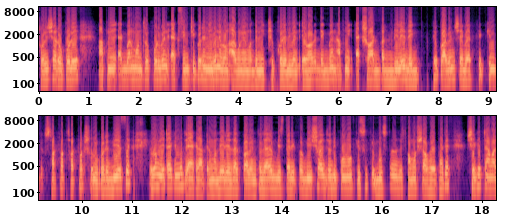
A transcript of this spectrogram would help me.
সরিষার উপরে আপনি একবার মন্ত্র পড়বেন, এক চিমটি করে নেবেন এবং আগুনের মধ্যে নিক্ষেপ করে দিবেন। এভাবে দেখবেন আপনি একশো আটবার দিলেই দেখতে পাবেন সে ব্যক্তি কিন্তু ছটফট ছটফট শুরু করে দিয়েছে এবং এটা কিন্তু এক রাতের মধ্যে রেজাল্ট পাবেন। তো যাই হোক, বিস্তারিত বিষয় যদি কোনো কিছুতে বুঝতে যদি সমস্যা হয়ে থাকে, সেক্ষেত্রে আমার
